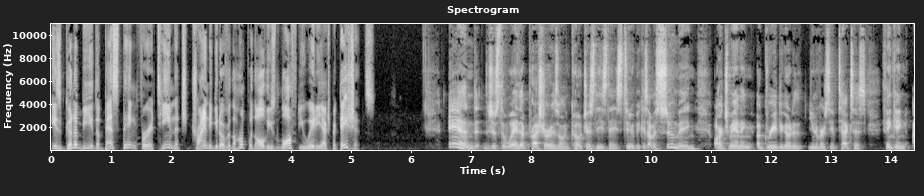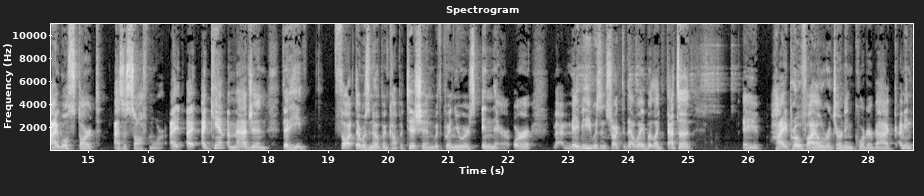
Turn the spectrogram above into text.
is going to be the best thing for a team that's trying to get over the hump with all these lofty weighty expectations. And just the way that pressure is on coaches these days too because i'm assuming arch manning agreed to go to the university of texas thinking i will start as a sophomore. I i, I can't imagine that he thought there was an open competition with Quinn Ewers in there, or maybe he was instructed that way. But like that's a a high profile returning quarterback. I mean,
